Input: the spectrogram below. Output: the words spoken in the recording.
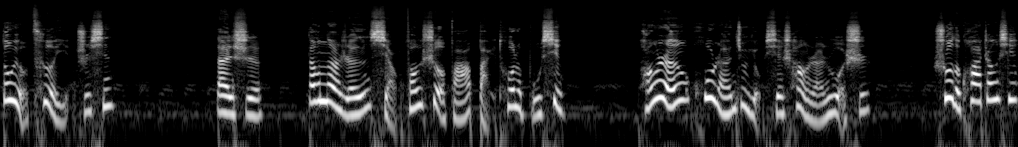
都有恻隐之心。但是，当那人想方设法摆脱了不幸，旁人忽然就有些怅然若失。说的夸张些，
